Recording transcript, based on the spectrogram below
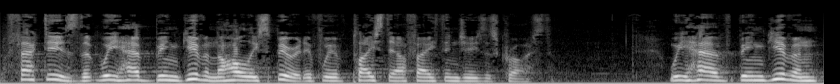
The fact is that we have been given the Holy Spirit if we have placed our faith in Jesus Christ we have been given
